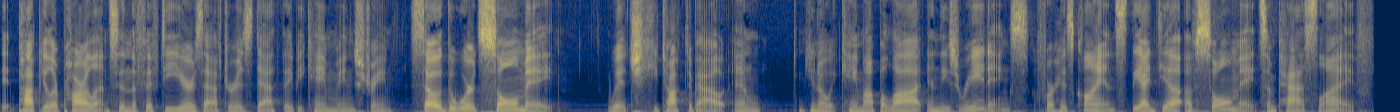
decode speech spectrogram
eh, popular parlance. In the 50 years after his death, they became mainstream. So the word soulmate, which he talked about, and you know, it came up a lot in these readings for his clients. The idea of soulmates and past life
